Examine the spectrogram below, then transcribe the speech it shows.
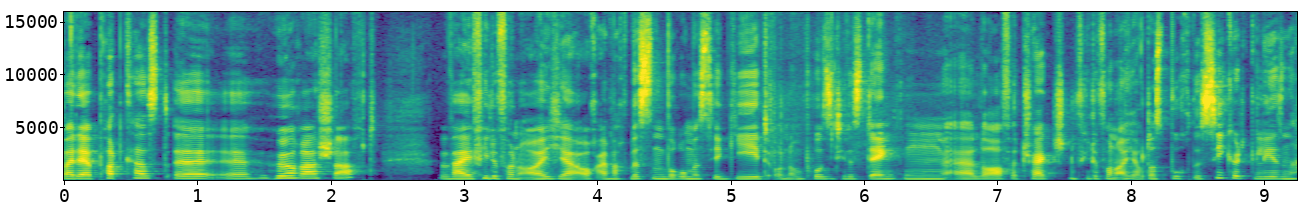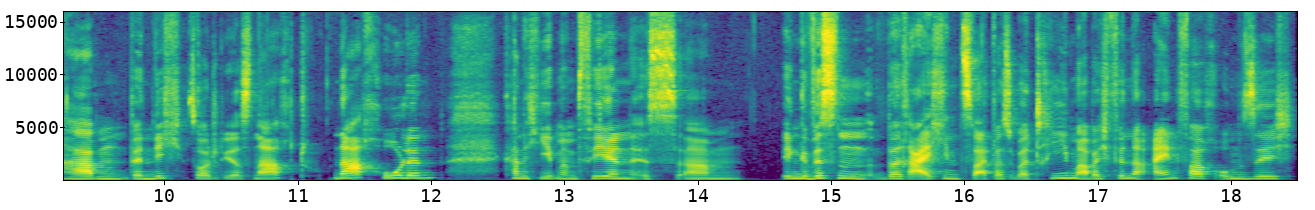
bei der Podcast-Hörerschaft, weil viele von euch ja auch einfach wissen, worum es hier geht und um positives Denken, äh, Law of Attraction. Viele von euch auch das Buch The Secret gelesen haben. Wenn nicht, solltet ihr das nach, nachholen. Kann ich jedem empfehlen. Ist ähm, in gewissen Bereichen zwar etwas übertrieben, aber ich finde einfach, um sich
